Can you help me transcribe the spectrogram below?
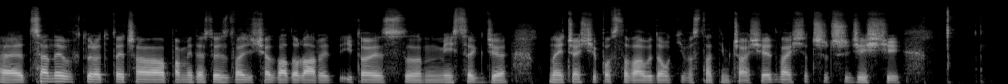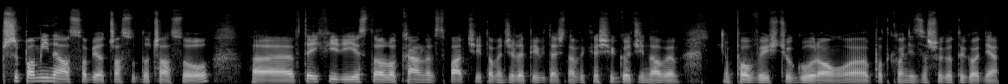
E, ceny, które tutaj trzeba pamiętać, to jest 22 dolary i to jest miejsce, gdzie najczęściej powstawały dołki w ostatnim czasie. 23,30 przypomina o sobie od czasu do czasu. E, w tej chwili jest to lokalne wsparcie i to będzie lepiej widać na wykresie godzinowym po wyjściu górą e, pod koniec zeszłego tygodnia.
